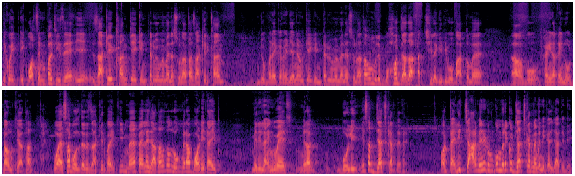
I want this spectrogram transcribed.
देखो एक एक बहुत सिंपल चीज़ है ये जाकिर खान के एक इंटरव्यू में मैंने सुना था जाकिर खान जो बड़े कमेडियन है उनके एक इंटरव्यू में मैंने सुना था और मुझे बहुत ज़्यादा अच्छी लगी थी वो बात तो मैं आ, वो कहीं ना कहीं नोट डाउन किया था। वो ऐसा बोलते थे जाकिर भाई कि मैं पहले जाता था तो लोग मेरा बॉडी टाइप मेरी लैंग्वेज मेरा बोली ये सब जज करते थे। और पहली चार मिनट उनको मेरे को जज करने में निकल जाती थी।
